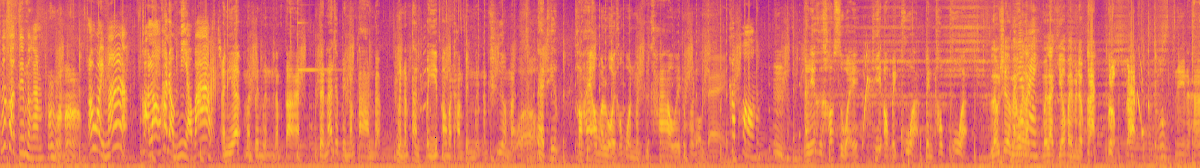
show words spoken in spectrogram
ไม่เคยกินเหมือนกัน อร่อยมาก อร่อยมาก ขอลองขนมเหนียวบ้าง อันเนี้ยมันเป็นเหมือนน้ำตาล แต่น่าจะเป็นน้ำตาลแบบเหมือนน้ำตาลปี๊บเอามาทำเป็นเหมือนน้ำเชื่อมอะแต่ที่เขาให้เอามาโรยข้างบนมันคือข้าวเว้ยทุกคนข้าวพอง อืมอันนี้คือข้าวสวยที่เอาไปคั่วเป็นข้าวคั่ว แล้วเชื่อไหมแล้วเวยังลาไง เวลาเคี้ยวไปมันจะกรักกรอบกรอบนี่นะฮะ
